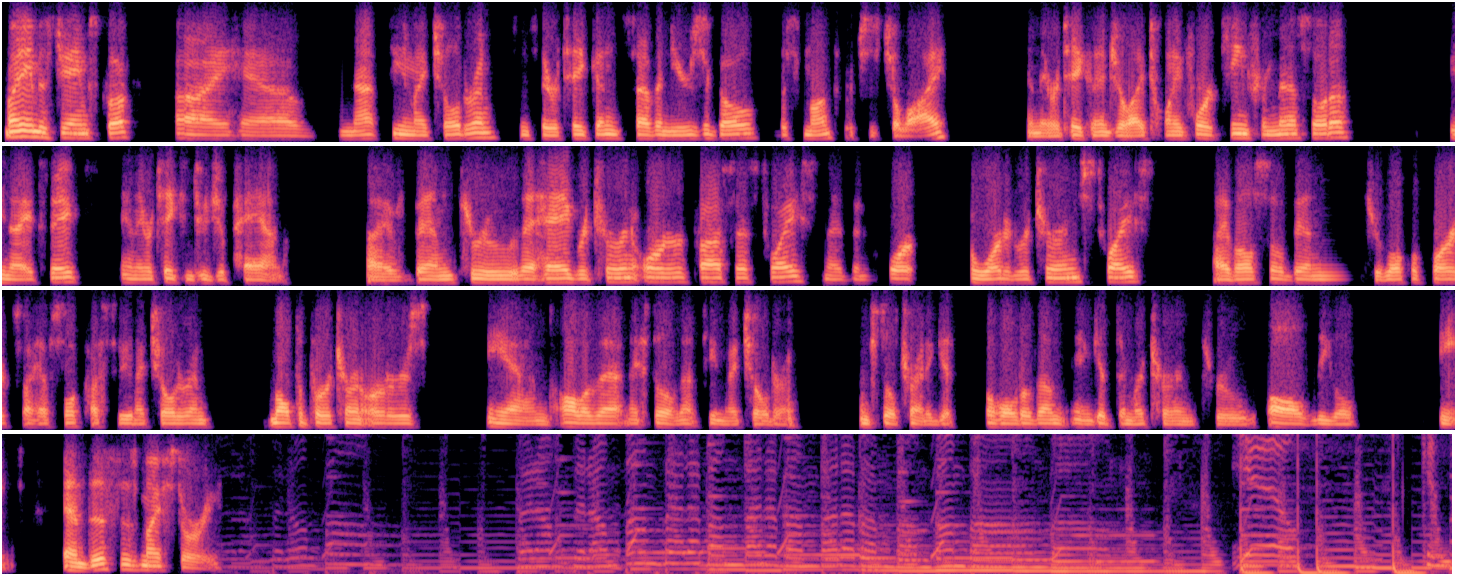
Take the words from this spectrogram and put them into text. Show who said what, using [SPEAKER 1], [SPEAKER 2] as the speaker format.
[SPEAKER 1] My name is James Cook. I have not seen my children since they were taken seven years ago this month, which is July. And they were taken in July 2014 from Minnesota, United States, and they were taken to Japan. I've been through the Hague return order process twice, and I've been awarded returns twice. I've also been through local courts. I have sole custody of my children, multiple return orders, and all of that, and I still have not seen my children. I'm still trying to get a hold of them and get them returned through all legal means. And this is my story.
[SPEAKER 2] You can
